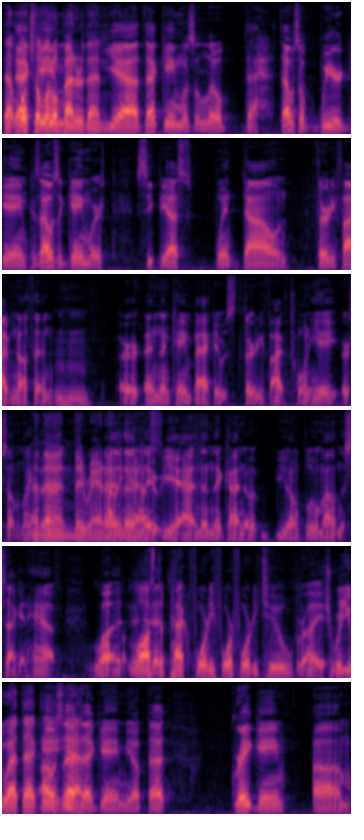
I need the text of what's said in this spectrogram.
that, looks a little better than yeah that game was a little that, that was a weird game because that was a game where cps went down 35 nothing Mhm. or and then came back it was 35-28 or something like And that And then they ran out and of then gas. they yeah and then they kind of you know blew them out in the second half but lost to Peck 44-42. Right. Which were you at that game? I was Yeah. at that game. Yep, that great game. Um,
